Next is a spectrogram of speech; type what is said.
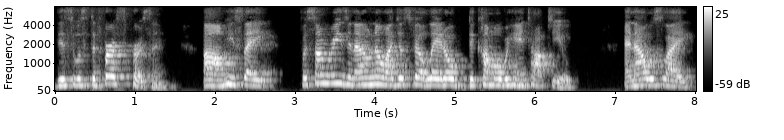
This was the first person. Um, he say, for some reason, I don't know, I just felt led over to come over here and talk to you. And I was like,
